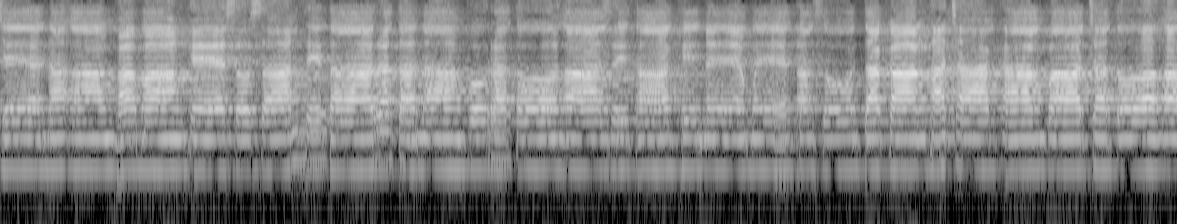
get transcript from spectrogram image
เจนะอังพมังเกสุสันติตารตนังปุระโตอาสิทาคิเนเมตโสตะกังทัชาคังปัจจโตอา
